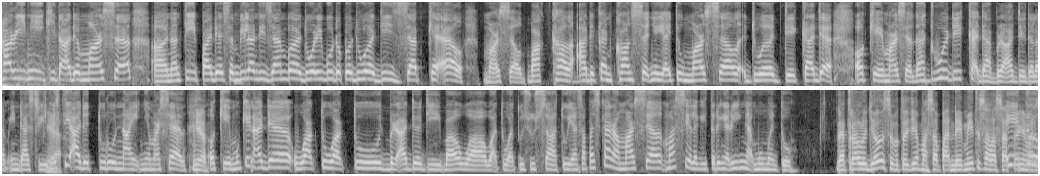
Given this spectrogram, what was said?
Hari ini kita ada Marcel uh, Nanti pada 9 Disember 2022 di ZEP KL Marcel bakal adakan konsertnya iaitu Marcel 2 Dekade Okey Marcel dah 2 dekad dah berada dalam industri Ya. Mesti ada turun naiknya Marcel Ya. Okey mungkin ada waktu-waktu berada di bawah Waktu-waktu susah tu Yang sampai sekarang Marcel masih lagi teringat-ingat momen tu Gak terlalu jauh sebetulnya masa pandemi itu salah satunya Itu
